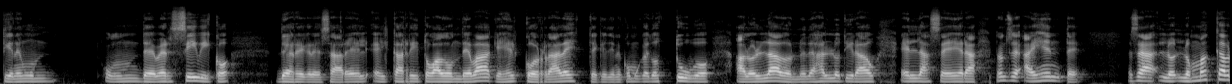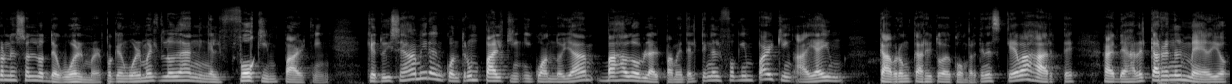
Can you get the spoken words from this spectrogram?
tiene un, un deber cívico de regresar el, carrito a donde va, que es el corral este, que tiene como que dos tubos a los lados, no dejarlo tirado en la acera. Entonces hay gente, o sea, los más cabrones son los de Walmart, porque en Walmart lo dejan en el fucking parking. Que tú dices, ah, mira, encontré un parking, y cuando ya vas a doblar para meterte en el fucking parking, ahí hay un cabrón carrito de compra. Tienes que bajarte, dejar el carro en el medio,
